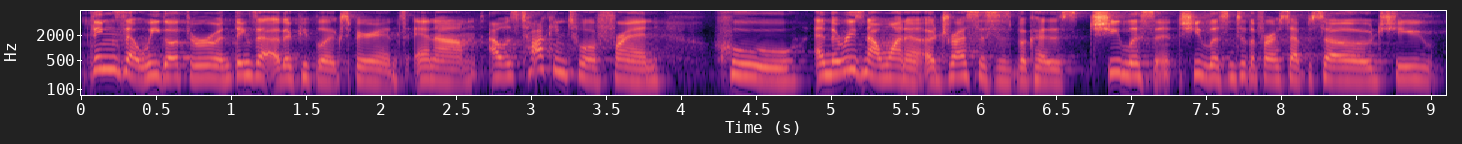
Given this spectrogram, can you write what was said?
things that we go through and things that other people experience. And um, I was talking to a friend who, and the reason I want to address this is because she listened. She listened to the first episode. She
